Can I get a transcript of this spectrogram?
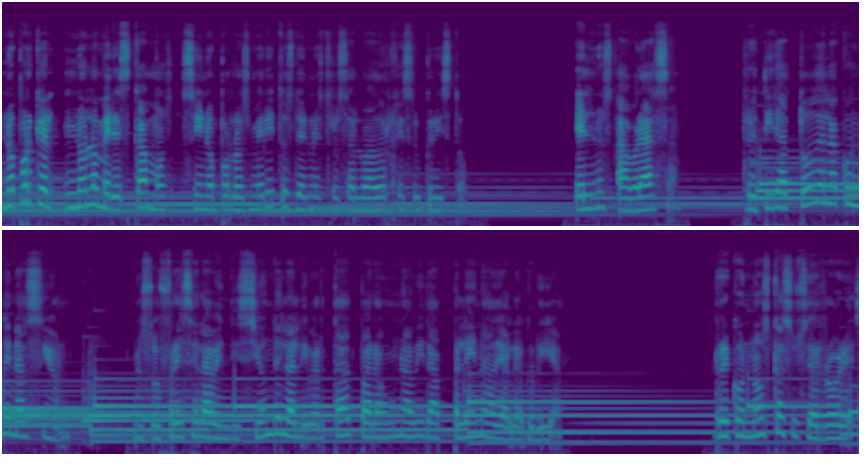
no porque no lo merezcamos, sino por los méritos de nuestro Salvador Jesucristo. Él nos abraza, retira toda la condenación, nos ofrece la bendición de la libertad para una vida plena de alegría. Reconozca sus errores,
